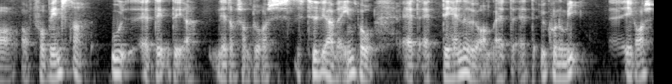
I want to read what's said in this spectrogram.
at, at få Venstre ud af den der, netop som du også tidligere har været inde på, at, at det handlede jo om, at, at økonomi, ikke også?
